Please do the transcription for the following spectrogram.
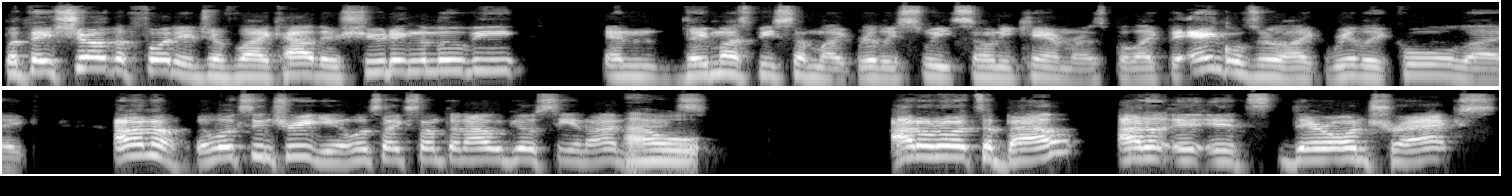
But they show the footage of like how they're shooting the movie and they must be some like really sweet Sony cameras, but like the angles are like really cool. Like I don't know, it looks intriguing. It looks like something I would go see in IMAX. How- I don't know what it's about. I don't. It, it's they're on tracks.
